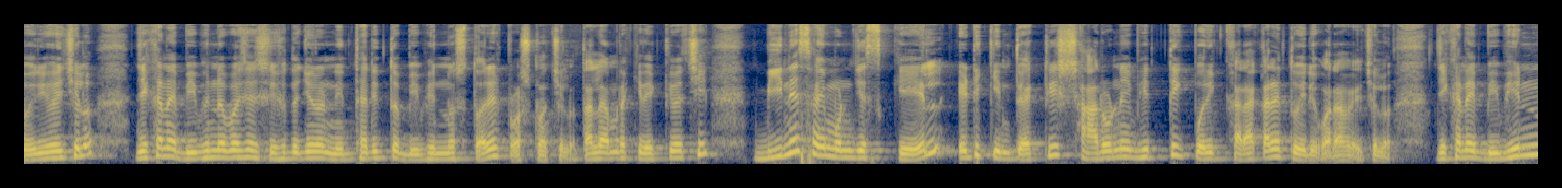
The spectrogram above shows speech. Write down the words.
তৈরি হয়েছিল, যেখানে বিভিন্ন বয়সের শিশুদের জন্য নির্ধারিত বিভিন্ন স্তরের প্রশ্ন ছিল। তাহলে আমরা কি দেখতে পাচ্ছি? বিনে সাইমন যে স্কেল, এটি কিন্তু একটি সারণী ভিত্তিক পরীক্ষার আকারে তৈরি করা হয়েছিল, যেখানে বিভিন্ন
